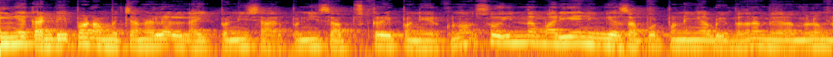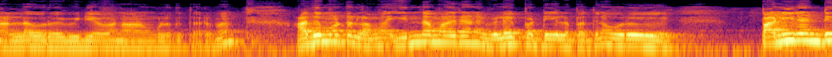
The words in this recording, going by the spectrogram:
நீங்கள் கண்டிப்பாக நம்ம சேனலை லைக் பண்ணி ஷேர் பண்ணி சப்ஸ்கிரைப் பண்ணியிருக்கணும். ஸோ இந்த மாதிரியே நீங்கள் சப்போர்ட் பண்ணீங்க அப்படின்னு பார்த்தீங்கன்னா மேலும் மேலும் நல்ல ஒரு வீடியோவை நான் உங்களுக்கு தருவேன். அது மட்டும் இல்லாமல் இந்த மாதிரியான விலைப்பட்டியலை பார்த்தீங்கன்னா ஒரு பனிரெண்டு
